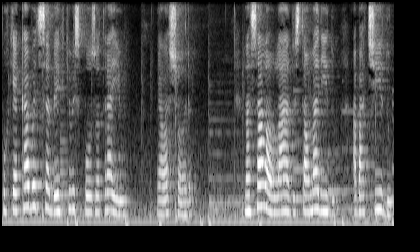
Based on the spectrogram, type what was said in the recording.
porque acaba de saber que o esposo a traiu. Ela chora. Na sala ao lado está o marido, abatido,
